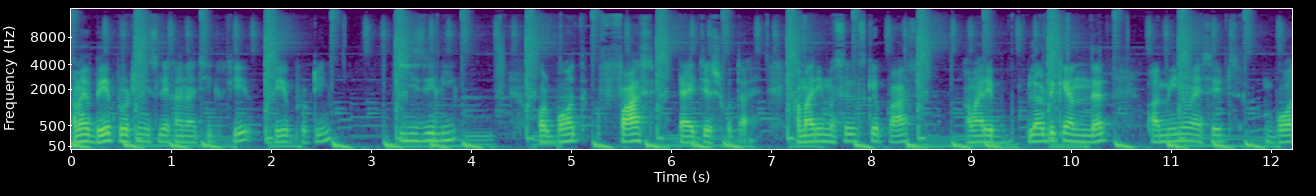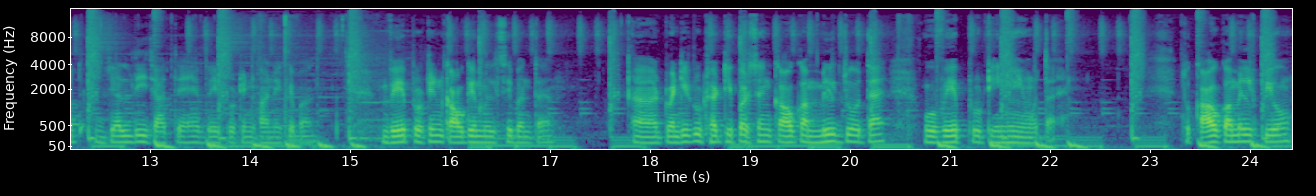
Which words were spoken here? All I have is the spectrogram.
हमें वे प्रोटीन इसलिए खाना चाहिए क्योंकि वे प्रोटीन ईजीली और बहुत फास्ट डाइजेस्ट होता है। हमारी मसल्स के पास, हमारे ब्लड के अंदर अमीनो एसिड्स बहुत जल्दी जाते हैं वे प्रोटीन खाने के बाद। वे प्रोटीन काउ के मिल्क से बनता है। Twenty to thirty percent cow का मिल्क जो होता है, वो वे प्रोटीन ही होता है। तो काव का मिल्क पियो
